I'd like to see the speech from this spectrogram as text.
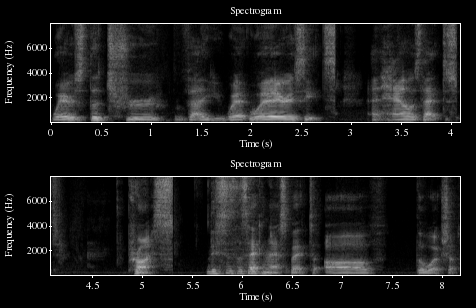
Where's the true value? Where, where is it? And how is that price? This is the second aspect of the workshop.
